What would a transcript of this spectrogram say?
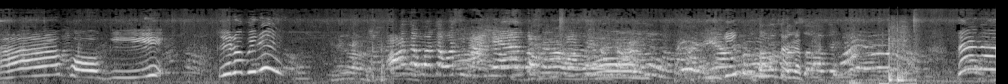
Ah, pogi! Kiro, bili! Ah, tawa-tawa si Nanya. Dito po sa labas. Tada!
